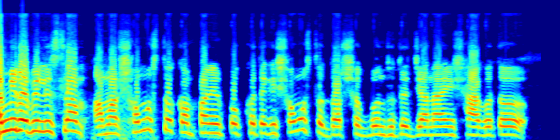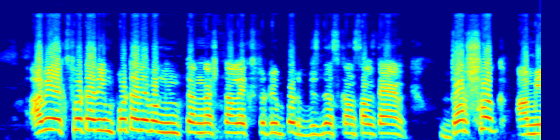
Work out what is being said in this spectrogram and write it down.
আমি রবিল ইসলাম, আমার সমস্ত কোম্পানির পক্ষ থেকে সমস্ত দর্শক বন্ধুদের জানাই স্বাগত। আমি এক্সপোর্টার ইম্পোর্টার এবং international export import business consultant দর্শক, আমি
